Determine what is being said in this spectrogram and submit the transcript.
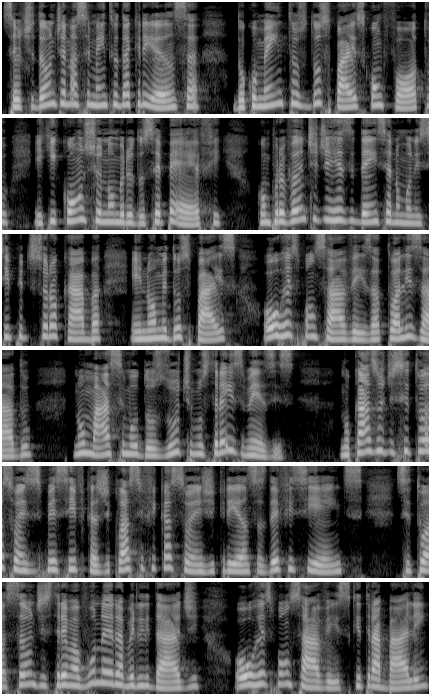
certidão de nascimento da criança, documentos dos pais com foto e que conste o número do CPF, comprovante de residência no município de Sorocaba em nome dos pais ou responsáveis atualizado, no máximo dos últimos três meses, no caso de situações específicas de classificações de crianças deficientes, situação de extrema vulnerabilidade ou responsáveis que trabalhem,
